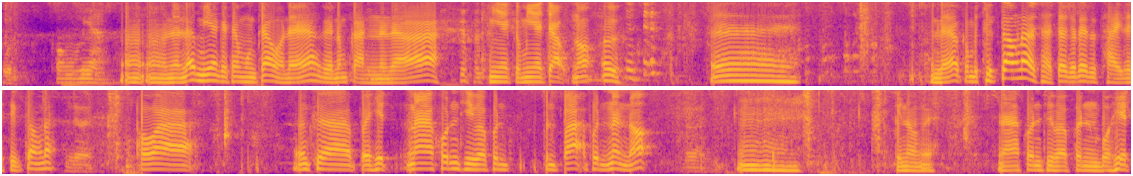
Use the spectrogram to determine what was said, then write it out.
ขุดของเมียเออเออนั่นแหล้วเมียกับทำของเจ้าแหล้วเกิดน้ำกันนะนะเมียกับเมียเจ้าเนาะเออเออแล้วก็ไปถึกต้องแล้วใช่เจ้าจะได้รถไถเลยถึกต้องแล้วเลยเพราะว่านั่นคือไปเฮ็ดหน้าคนที่ว่าเพิ่นเพิ่นปะเพิ่นนั่นเนาะเลยอืมพี่น้องเอ้ยห น้าคนที่ว่าเพิ่นบ่เฮ็ด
